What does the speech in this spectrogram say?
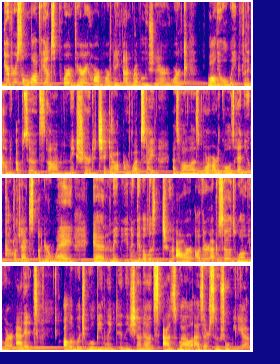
Give her some love and support. Very hardworking and revolutionary work. While you will wait for the coming episodes, um, make sure to check out our website as well as more articles and new projects underway, and maybe even give a listen to our other episodes while you are at it all of which will be linked in the show notes as well as our social media.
